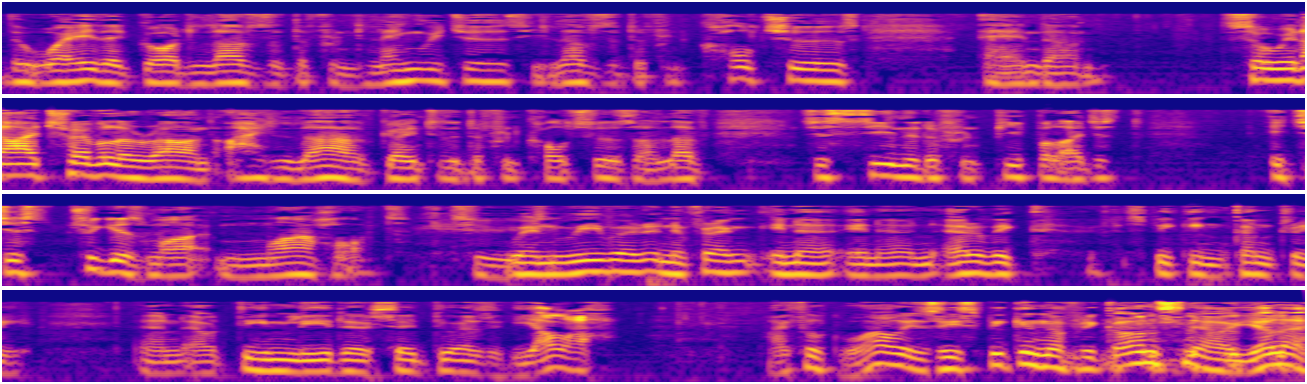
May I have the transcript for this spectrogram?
the way that God loves the different languages, He loves the different cultures, and um, so when I travel around, I love going to the different cultures. I love just seeing the different people. I just it just triggers my my heart to when we were in a frank in a in an Arabic speaking country and our team leader said to us yalla I thought, wow, is he speaking Afrikaans now? Julle.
